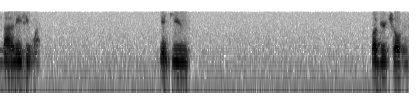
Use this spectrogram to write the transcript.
is not an easy one. Yet you love your children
